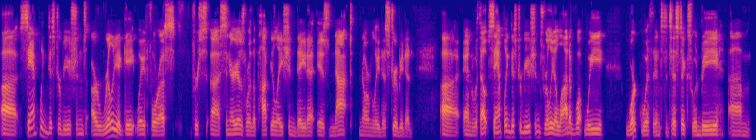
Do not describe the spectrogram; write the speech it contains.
Uh, sampling distributions are really a gateway for us for scenarios where the population data is not normally distributed. Uh, and without sampling distributions, really a lot of what we work with in statistics would be, um,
